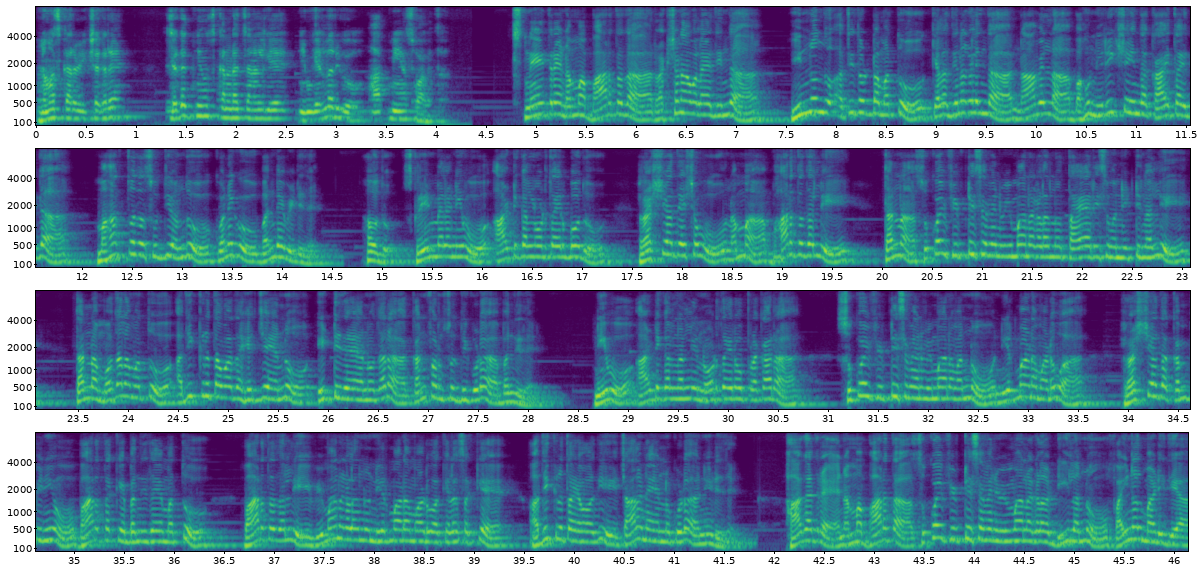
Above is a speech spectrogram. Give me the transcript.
ನಮಸ್ಕಾರ ವೀಕ್ಷಕರೇ. ಜಗತ್ ನ್ಯೂಸ್ ಕನ್ನಡ ಚಾನೆಲ್ಗೆ ನಿಮ್ಗೆಲ್ಲರಿಗೂ ಆತ್ಮೀಯ ಸ್ವಾಗತ. ಸ್ನೇಹಿತರೆ, ನಮ್ಮ ಭಾರತದ ರಕ್ಷಣಾ ವಲಯದಿಂದ ಇನ್ನೊಂದು ಅತಿ ದೊಡ್ಡ ಮತ್ತು ಕೆಲ ದಿನಗಳಿಂದ ನಾವೆಲ್ಲ ಬಹು ನಿರೀಕ್ಷೆಯಿಂದ ಕಾಯ್ತಾ ಇದ್ದ ಮಹತ್ವದ ಸುದ್ದಿಯೊಂದು ಕೊನೆಗೂ ಬಂದೇ ಬಿಟ್ಟಿದೆ. ಹೌದು, ಸ್ಕ್ರೀನ್ ಮೇಲೆ ನೀವು ಆರ್ಟಿಕಲ್ ನೋಡ್ತಾ ಇರಬಹುದು ರಷ್ಯಾ ದೇಶವು ನಮ್ಮ ಭಾರತದಲ್ಲಿ ತನ್ನ ಸುಖೋಯ್ ಫಿಫ್ಟಿ ಸೆವೆನ್ ವಿಮಾನಗಳನ್ನು ತಯಾರಿಸುವ ನಿಟ್ಟಿನಲ್ಲಿ ತನ್ನ ಮೊದಲ ಮತ್ತು ಅಧಿಕೃತವಾದ ಹೆಜ್ಜೆಯನ್ನು ಇಟ್ಟಿದೆ ಅನ್ನೋದರ ಕನ್ಫರ್ಮ್ ಸುದ್ದಿ ಕೂಡ ಬಂದಿದೆ. ನೀವು ಆರ್ಟಿಕಲ್ನಲ್ಲಿ ನೋಡ್ತಾ ಇರೋ ಪ್ರಕಾರ ಸುಖೋಯ್ ಫಿಫ್ಟಿ ಸೆವೆನ್ ವಿಮಾನವನ್ನು ನಿರ್ಮಾಣ ಮಾಡುವ ರಷ್ಯಾದ ಕಂಪನಿಯು ಭಾರತಕ್ಕೆ ಬಂದಿದೆ ಮತ್ತು ಭಾರತದಲ್ಲಿ ವಿಮಾನಗಳನ್ನು ನಿರ್ಮಾಣ ಮಾಡುವ ಕೆಲಸಕ್ಕೆ ಅಧಿಕೃತವಾಗಿ ಚಾಲನೆಯನ್ನು ಕೂಡ ನೀಡಿದೆ. ಹಾಗಾದರೆ ನಮ್ಮ ಭಾರತ ಸುಖೋಯ್ ಫಿಫ್ಟಿ ಸೆವೆನ್ ವಿಮಾನಗಳ ಡೀಲನ್ನು ಫೈನಲ್ ಮಾಡಿದೆಯಾ?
